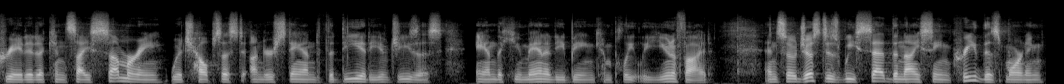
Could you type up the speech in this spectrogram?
created a concise summary which helps us to understand the deity of Jesus and the humanity being completely unified. And so, just as we said the Nicene Creed this morning,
